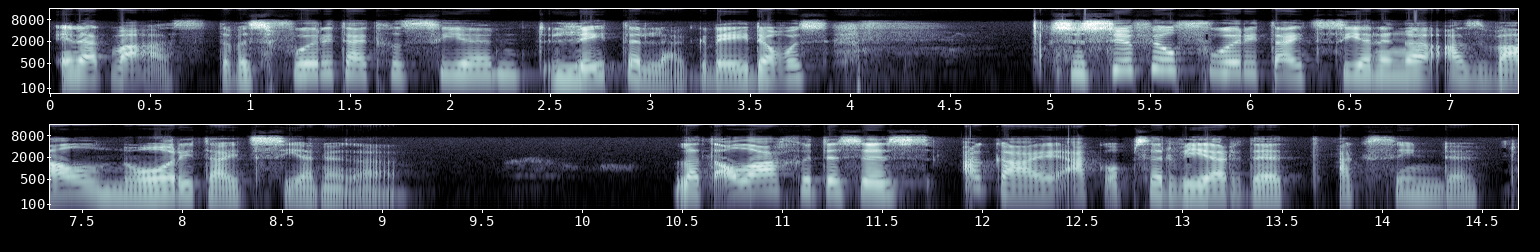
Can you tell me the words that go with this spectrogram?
En ek was, dit was voor die tyd geseën, letterlik, nê, nee, daar was so soveel voor die tyd seëninge as wel na die tyd seëninge. Laat al daai goedes is, okay, ek observeer dit, ek sien dit.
